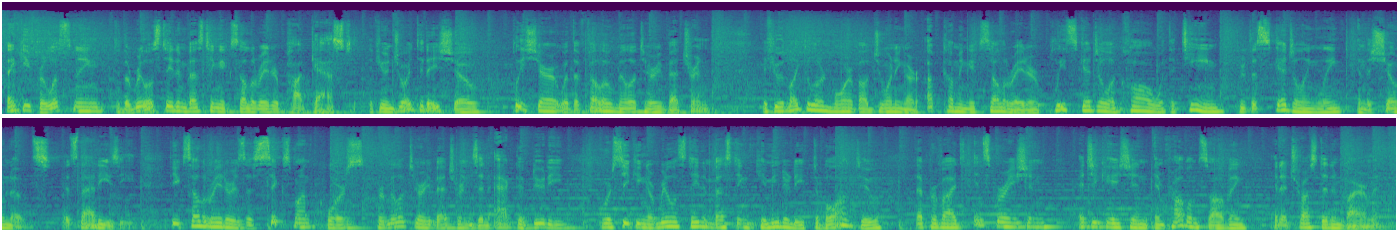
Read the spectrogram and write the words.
Thank you for listening to the Real Estate Investing Accelerator podcast. If you enjoyed today's show, please share it with a fellow military veteran. If you would like to learn more about joining our upcoming accelerator, please schedule a call with the team through the scheduling link in the show notes. It's that easy. The Accelerator is a six month course for military veterans in active duty who are seeking a real estate investing community to belong to that provides inspiration, education, and problem solving in a trusted environment.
